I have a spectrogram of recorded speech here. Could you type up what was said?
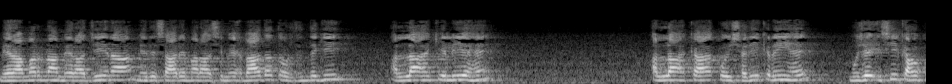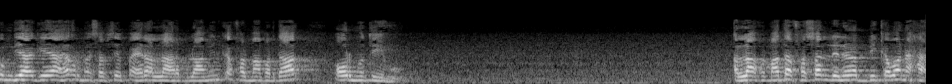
میرا مرنا، میرا جینا، میرے سارے مراسم عبادت اور زندگی اللہ کے لیے ہیں۔ اللہ کا کوئی شریک نہیں ہے۔ مجھے اسی کا حکم دیا گیا ہے اور میں سب سے پہلا اللہ رب العامین کا فرما بردار اور متی ہوں۔ اللہ فرماتا فصل رب بھی کون ہر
